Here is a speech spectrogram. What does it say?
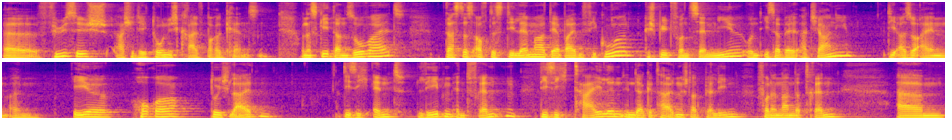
Äh, physisch, architektonisch greifbare Grenzen. Und das geht dann so weit, dass das auf das Dilemma der beiden Figuren, gespielt von Sam Neill und Isabel Adjani, die also ein, ein Ehe-Horror durchleiden, die sich entleben, entfremden, die sich teilen in der geteilten Stadt Berlin, voneinander trennen, ähm,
